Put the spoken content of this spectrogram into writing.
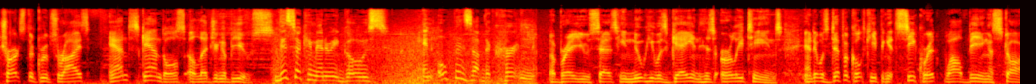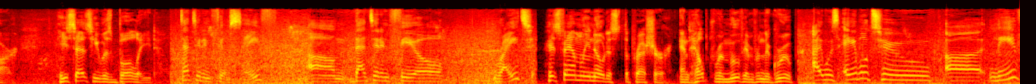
charts the group's rise and scandals alleging abuse. This documentary goes and opens up the curtain. Abreu says he knew he was gay in his early teens, and it was difficult keeping it secret while being a star. He says he was bullied. That didn't feel safe. Um, that didn't feel right. His family noticed the pressure and helped remove him from the group. I was able to uh, leave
